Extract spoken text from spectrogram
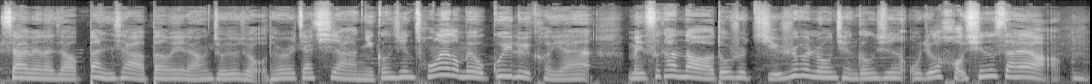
下面呢叫半夏半微凉九九九，他说佳期啊，你更新从来都没有规律可言，每次看到都是几十分钟前更新，我觉得好心塞啊。嗯，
